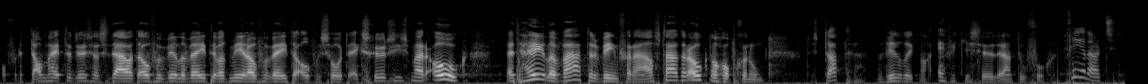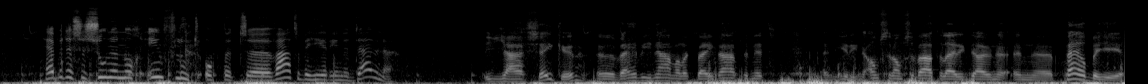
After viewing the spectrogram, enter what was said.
Over de tamherten dus, als ze daar wat over willen weten, wat meer over weten, over soorten excursies. Maar ook het hele waterwinverhaal staat er ook nog op genoemd. Dus dat wilde ik nog eventjes eh, eraan toevoegen. Gerard, hebben de seizoenen nog invloed op het eh, waterbeheer in de duinen? Jazeker. Uh, wij hebben hier namelijk bij Waternet en hier in de Amsterdamse waterleidingduinen een eh, pijlbeheer.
